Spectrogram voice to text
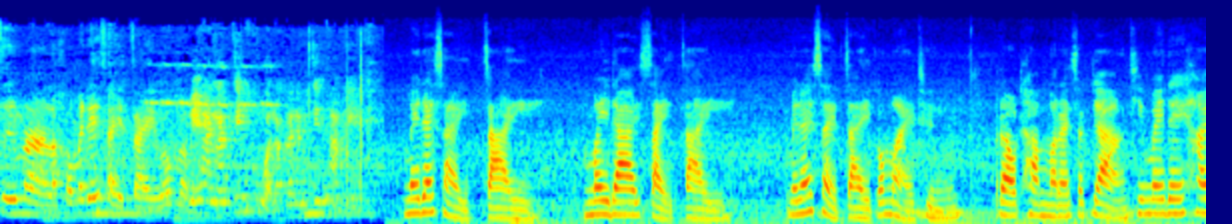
ซื้อมาแล้วเขาไม่ได้ใส่ใจว่าแบบมีทั้งน้ำจิ้มขวดแล้วก็น้ำจิ้มทำเอง ไม่ได้ใส่ใจ ไม่ได้ใส่ใจ ไม่ได้ใส่ใจก็หมายถึง เราทำอะไรสักอย่างที่ไม่ได้ให้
